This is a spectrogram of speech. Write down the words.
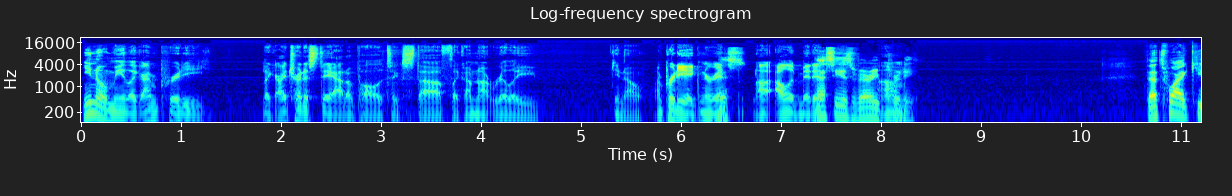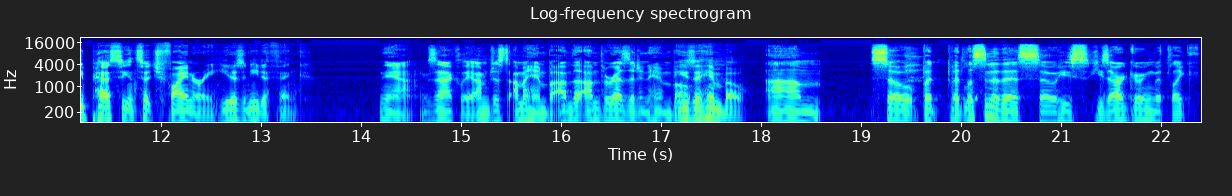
you know me, like I'm pretty, like I try to stay out of politics stuff. Like I'm not really, you know, I'm pretty ignorant. Yes. I- I'll admit it. Nessie is very Um, pretty. That's why I keep Pessy in such finery. He doesn't need to think. Yeah, exactly. I'm just I'm a himbo. I'm the I'm the resident himbo. He's a himbo. Um so but but listen to this. So he's he's arguing with like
